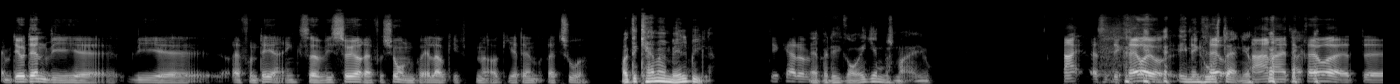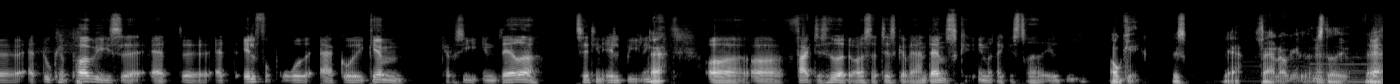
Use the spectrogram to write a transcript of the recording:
Jamen, det er jo den, vi, øh, vi øh, refunderer. Ikke? Så vi søger refusionen på elafgiften og giver den retur. Og det kan man med elbiler. Det kan du. Ja, for det går ikke hjemme hos mig jo. Nej, altså det kræver jo... I min kræver, husstand jo. nej, nej, det kræver, at, uh, at du kan påvise, at, uh, at elforbruget er gået igennem, kan du sige, en lader til din elbil. Ikke? Ja. Og, og faktisk hedder det også, at det skal være en dansk indregistreret elbil. Okay, det, ja, fair nok et eller andet ja. sted jo. Ja. ja.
